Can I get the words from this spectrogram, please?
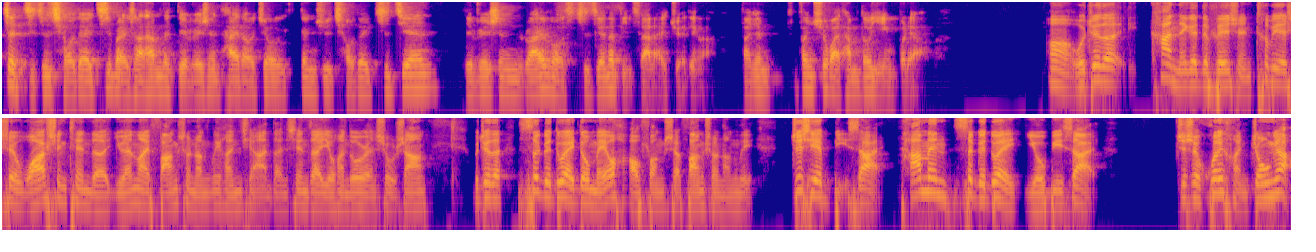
这几支球队基本上他们的 division title 就根据球队之间 division rivals 之间的比赛来决定了。反正分区外他们都赢不了。哦，我觉得看那个 division，特别是 Washington 的原来防守能力很强，但现在有很多人受伤。我觉得四个队都没有好防守防守能力。这些比赛，他们四个队有比赛，就是会很重要。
